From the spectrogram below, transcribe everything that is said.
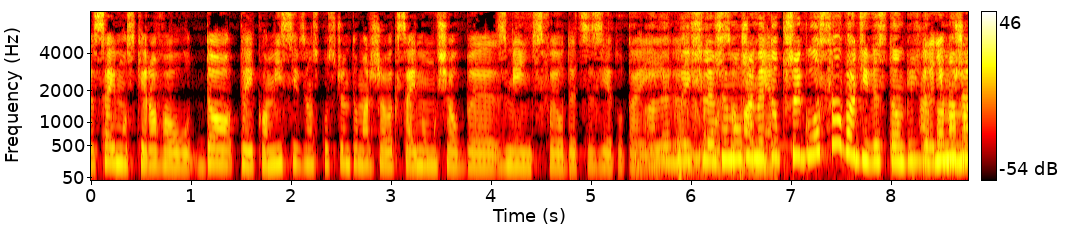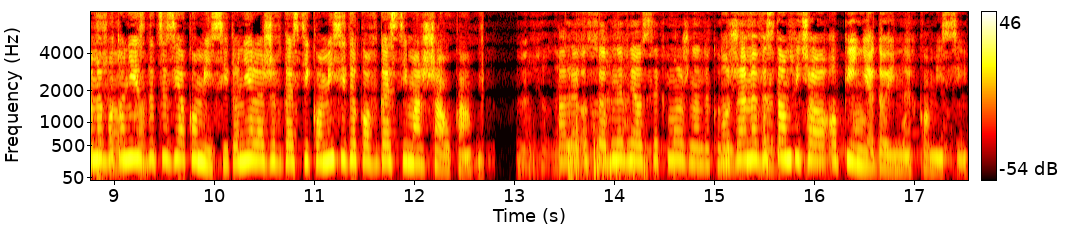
e, Sejmu skierował do tej komisji, w związku z czym to marszałek Sejmu musiałby zmienić swoją decyzję tutaj. Ale e, myślę, że możemy to przegłosować i wystąpić do Ale nie pana możemy, bo marszałka. to nie jest decyzja komisji. To nie leży w gestii komisji, tylko w gestii marszałka. Ale osobny wniosek można do komisji Możemy składać. wystąpić o opinię do innych komisji.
